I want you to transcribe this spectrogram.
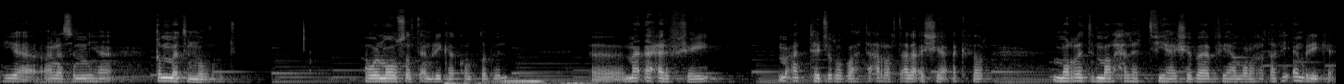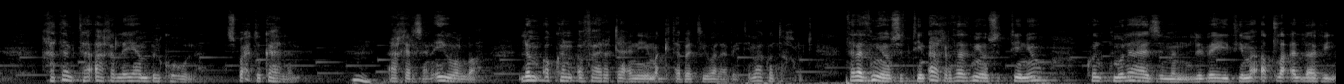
هي أنا أسميها قمة النضوج. أول ما وصلت أمريكا كنت طفل. آه، ما أعرف شيء. مع التجربة تعرفت على أشياء أكثر. مريت بمرحلة فيها شباب فيها مراهقة في أمريكا. ختمتها آخر الأيام بالكهولة. أصبحت كهلا. آخر سنة. أي والله. لم أكن أفارق يعني مكتبتي ولا بيتي ما كنت أخرج. 360 آخر 360 يوم كنت ملازما لبيتي ما أطلع إلا في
